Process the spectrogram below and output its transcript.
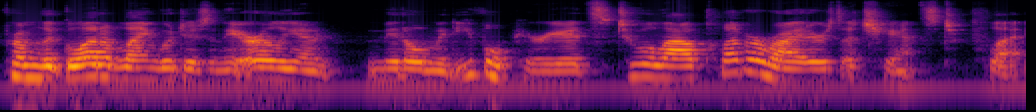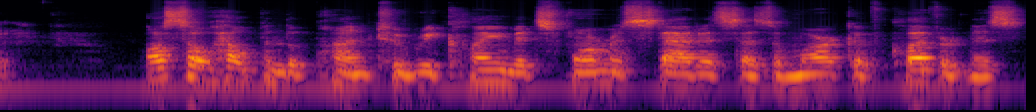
from the glut of languages in the early and middle medieval periods to allow clever writers a chance to play. Also, helping the pun to reclaim its former status as a mark of cleverness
